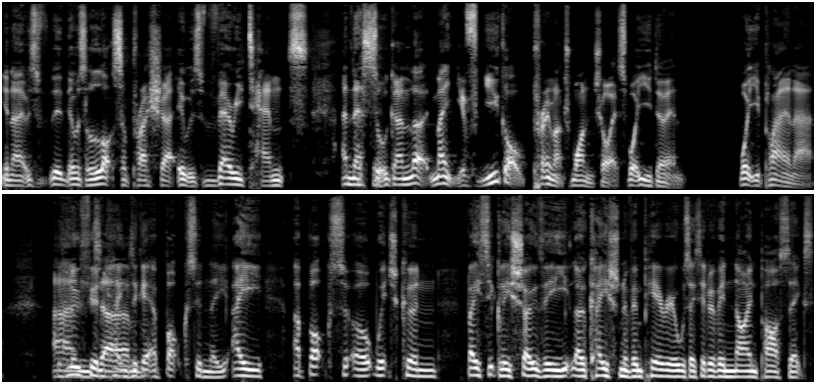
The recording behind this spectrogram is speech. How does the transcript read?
You know, it was there was lots of pressure. It was very tense, and they're sort of going, "Look, mate, you've you got pretty much one choice. What are you doing? What are you playing at?" And, Luthien came um, to get a box in the a a box uh, which can basically show the location of Imperials. They said within nine parsecs.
